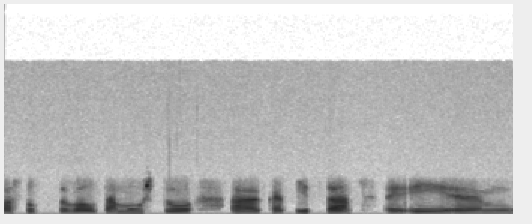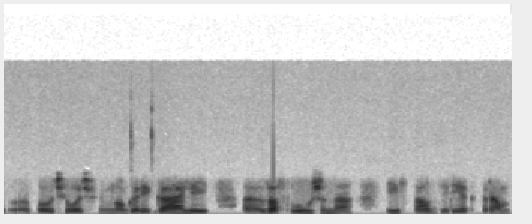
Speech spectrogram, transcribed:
способствовал тому, что э, Капица и, и э, получил очень много регалий, э, заслуженно, и стал директором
